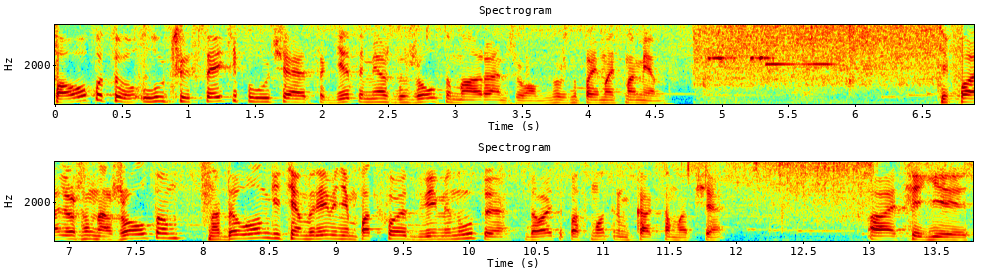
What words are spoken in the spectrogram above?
По опыту лучшие стейки получаются где-то между желтым и оранжевым, нужно поймать момент. Тефаль уже на желтом. На Делонге тем временем подходит 2 минуты. Давайте посмотрим, как там вообще. Офигеть.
